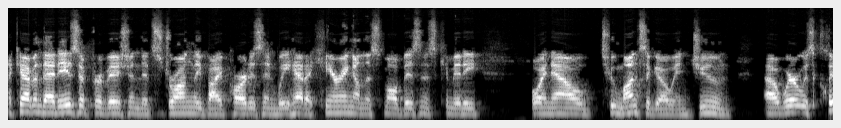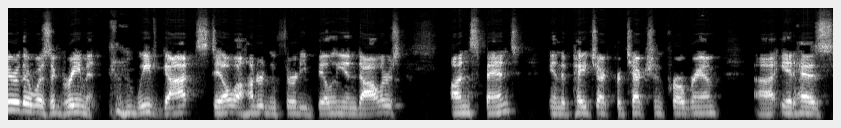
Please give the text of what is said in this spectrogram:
Uh, Kevin, that is a provision that's strongly bipartisan. We had a hearing on the Small Business Committee, boy, now two months ago in June uh, where it was clear there was agreement. We've got still $130 billion unspent in the Paycheck Protection Program. Uh, it has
